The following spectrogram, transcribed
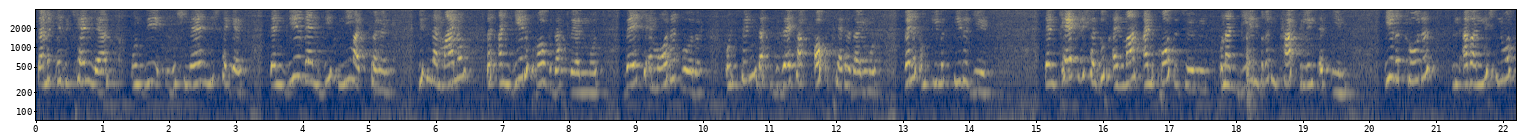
damit ihr sie kennenlernt und sie so schnell nicht vergesst. Denn wir werden dies niemals können. Wir sind der Meinung, dass an jede Frau gedacht werden muss, welche ermordet wurde und finden, dass die Gesellschaft aufgeklärter sein muss, wenn es um Femizide geht. Denn täglich versucht ein Mann, eine Frau zu töten und an jedem dritten Tag gelingt es ihm. Ihre Tode sind aber nicht nur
